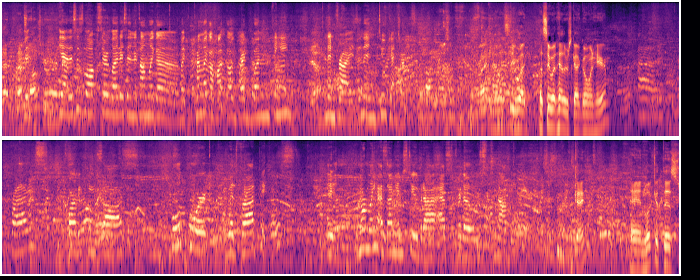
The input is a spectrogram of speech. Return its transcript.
That's lobster right yeah, this is lobster lettuce and it's on like a like kind of like a hot dog bread bun thingy. Yeah. And then fries and then two ketchup. Awesome. All right, now let's see what let's see what Heather's got going here. Uh, fries, barbecue sauce, pulled pork with fried pickles. It normally has onions too, but I asked for those to not be there. Okay. And look at this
